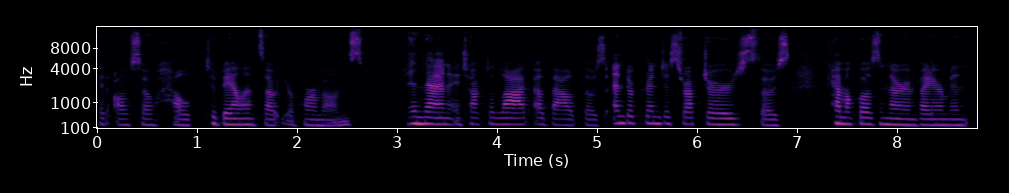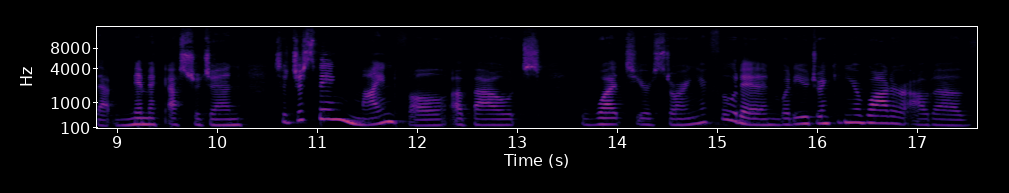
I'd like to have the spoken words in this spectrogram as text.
could also help to balance out your hormones. And then I talked a lot about those endocrine disruptors, those chemicals in our environment that mimic estrogen. So just being mindful about what you're storing your food in, what are you drinking your water out of?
